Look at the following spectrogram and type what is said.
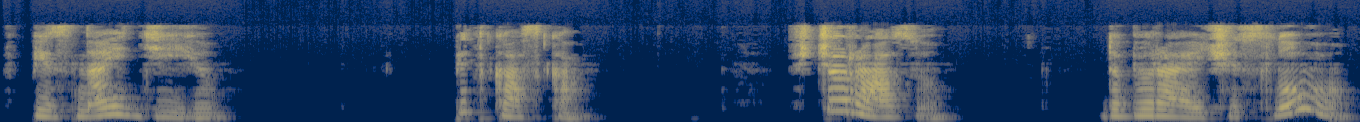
Впізнай дію. Підказка. Щоразу, добираючи слово,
